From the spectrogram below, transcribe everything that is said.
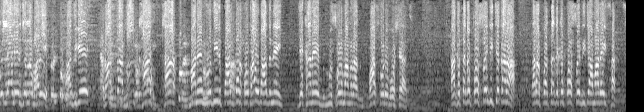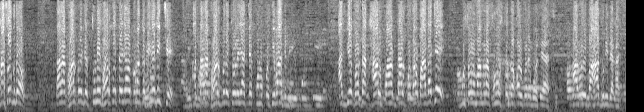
কল্যাণের জন্য ভাবে। আজকে রাস্তা খাস খা মানে নদীর পাড়টার কোথাও বাদ নেই, যেখানে মুসলমানরা বাস করে বসে আছে। তাকে তাকে প্রশ্রয় দিচ্ছে কারা? তারা তাদেরকে প্রশ্রয় দিচ্ছে আমার এই শাসক দল। তারা ঘর করেছে, তুমি ঘর করতে যাও, তোমাকে ভেঙে দিচ্ছে। আর তারা ঘর করে চলে যাচ্ছে, কোনো প্রতিবাদ নেই। আজকে গোটা খাল তার কোথাও বাদ আছে? মুসলমানরা সমস্ত দখল করে বসে আছে। আর ওই বাহাদুরি দেখাচ্ছে।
